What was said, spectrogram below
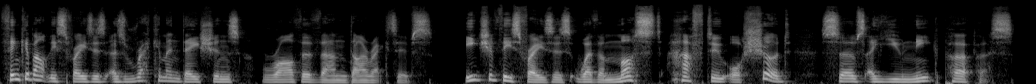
think about these phrases as recommendations rather than directives. Each of these phrases, whether must, have to, or should, serves a unique purpose.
